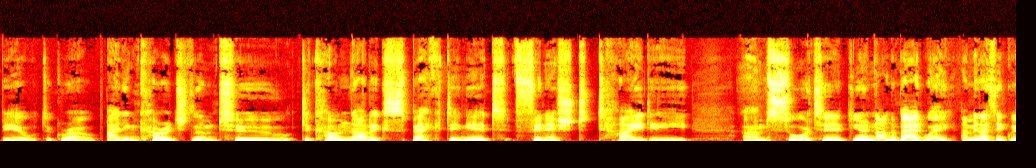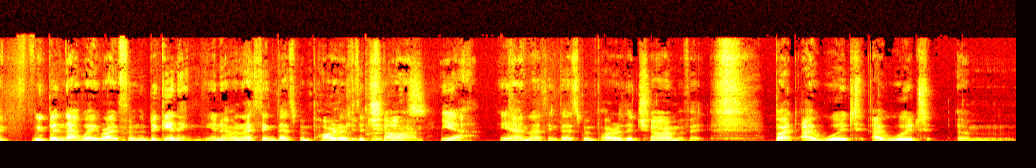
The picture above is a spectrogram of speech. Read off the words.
be able to grow. I'd encourage them to to come not expecting it finished, tidy, um, sorted. You know, not in a bad way. I mean, I think we've we've been that way right from the beginning. You know, and I think that's been part Work of the charm. Yeah, yeah, and I think that's been part of the charm of it. But I would I would um,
